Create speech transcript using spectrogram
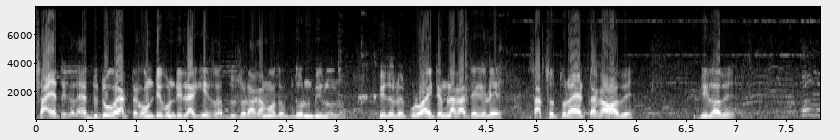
সাজাতে গেলে দুটো একটা ঘন্টি ফন্টি লাগিয়ে সব দুশো টাকার মতো ধরুন বিল হলো। পেতলের পুরো আইটেম লাগাতে গেলে ষাট সত্তর হাজার টাকা হবে বিল হবে। মানে?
